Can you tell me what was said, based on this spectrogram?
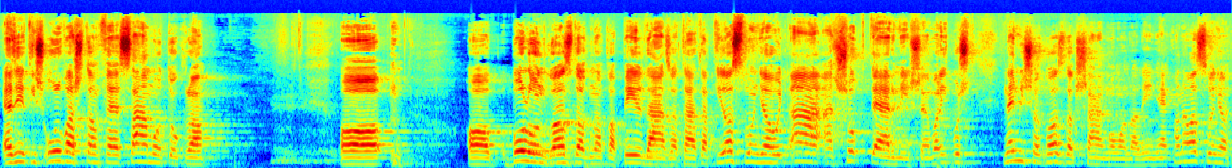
Ezért is olvastam fel számotokra a, a bolond gazdagnak a példázatát, aki azt mondja, hogy á, hát sok termésem van, itt most nem is a gazdagságom van a lényeg, hanem azt mondja,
